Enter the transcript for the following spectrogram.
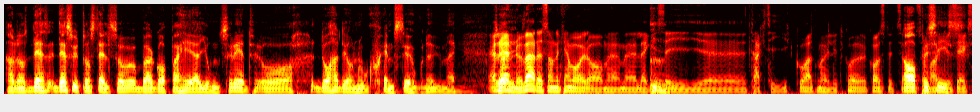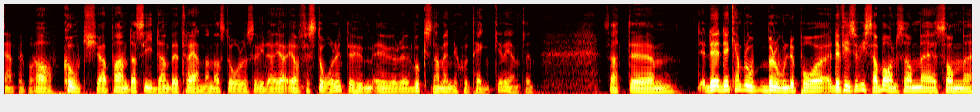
Hade de dess, dessutom ställt sig och börjat gapa Heja Jonsred och då hade jag nog skämts ögonen ur mig. Eller så, ännu värre som det kan vara idag med, med lägga sig i eh, taktik och allt möjligt konstigt som, ja, som precis. exempel på. Ja, coacha på andra sidan där tränarna står och så vidare. Jag, jag förstår inte hur, hur, vuxna människor tänker egentligen. Så att eh, det, det, kan bero beroende på, det finns ju vissa barn som, eh, som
